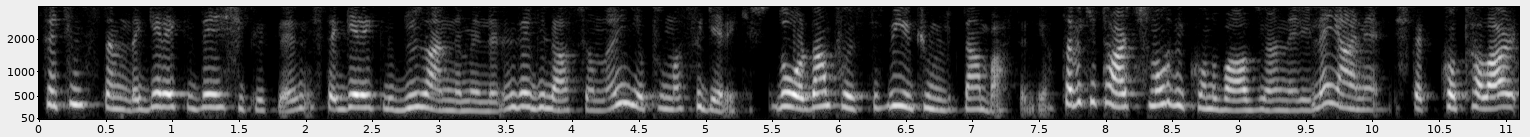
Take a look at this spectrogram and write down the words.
seçim sisteminde gerekli değişikliklerin, işte gerekli düzenlemelerin, regülasyonların yapılması gerekir. Doğrudan pozitif bir yükümlülükten bahsediyor. Tabii ki tartışmalı bir konu bazı yönleriyle. Yani işte kotalar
